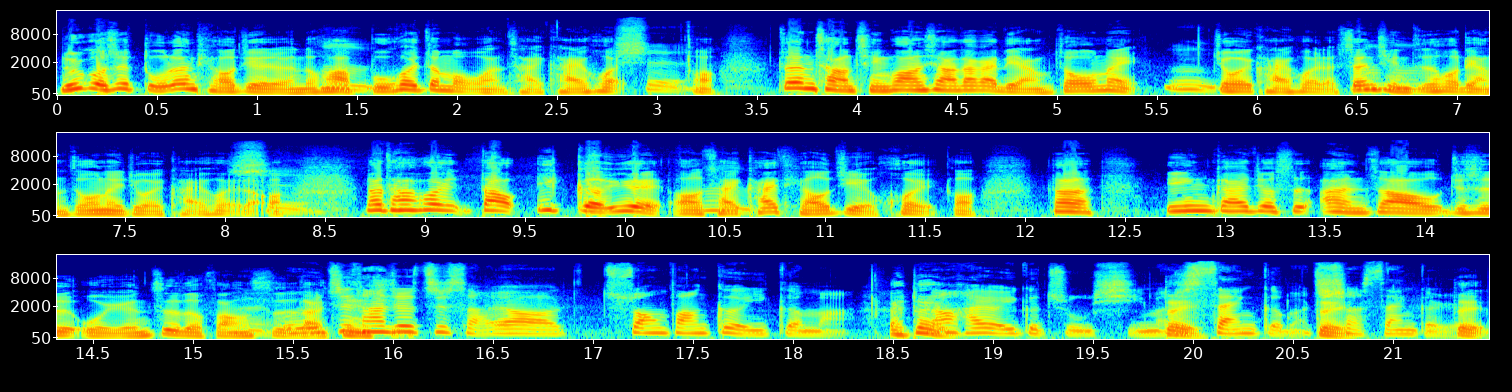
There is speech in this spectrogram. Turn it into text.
如果是独任调解人的话，不会这么晚才开会。是哦，正常情况下大概两周内就会开会了。申请之后两周内就会开会了哦。那他会到一个月哦才开调解会哦。那应该就是按照就是委员制的方式来进行。他就至少要双方各一个嘛。哎，对。然后还有一个主席嘛，对，三个嘛，至少三个人。对。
